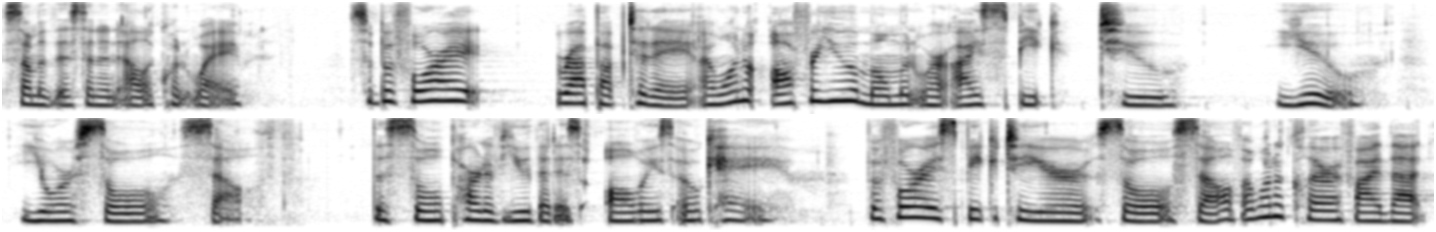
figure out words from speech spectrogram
some of this in an eloquent way. So before I wrap up today, I want to offer you a moment where I speak to you, your soul self, the soul part of you that is always okay. Before I speak to your soul self, I want to clarify that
